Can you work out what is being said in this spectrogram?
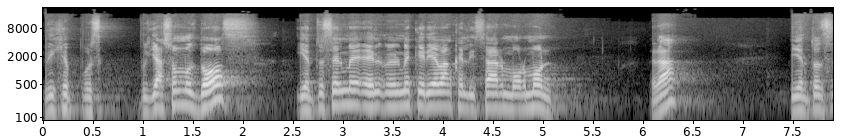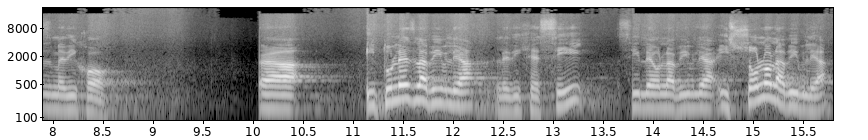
Le dije, pues, pues ya somos dos. Y entonces él me, él, me quería evangelizar mormón, ¿verdad? Y entonces me dijo, ah, ¿y tú lees la Biblia? Le dije, sí, sí leo la Biblia. ¿Y solo la Biblia?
